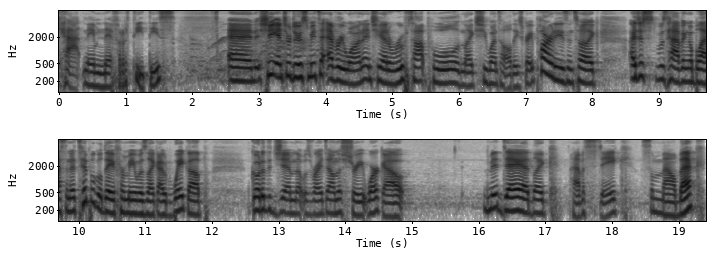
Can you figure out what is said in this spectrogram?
cat named Nefertitis. And she introduced me to everyone, and she had a rooftop pool, and like she went to all these great parties, and so like I just was having a blast. And a typical day for me was like I would wake up go to the gym that was right down the street, work out. Midday, I'd like have a steak, some Malbec.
